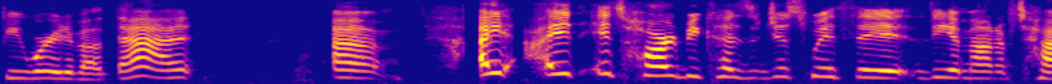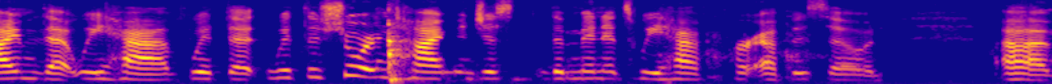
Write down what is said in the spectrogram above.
be worried about that. Um, I, I, it's hard because just with the the amount of time that we have with that with the shortened time and just the minutes we have per episode, um,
